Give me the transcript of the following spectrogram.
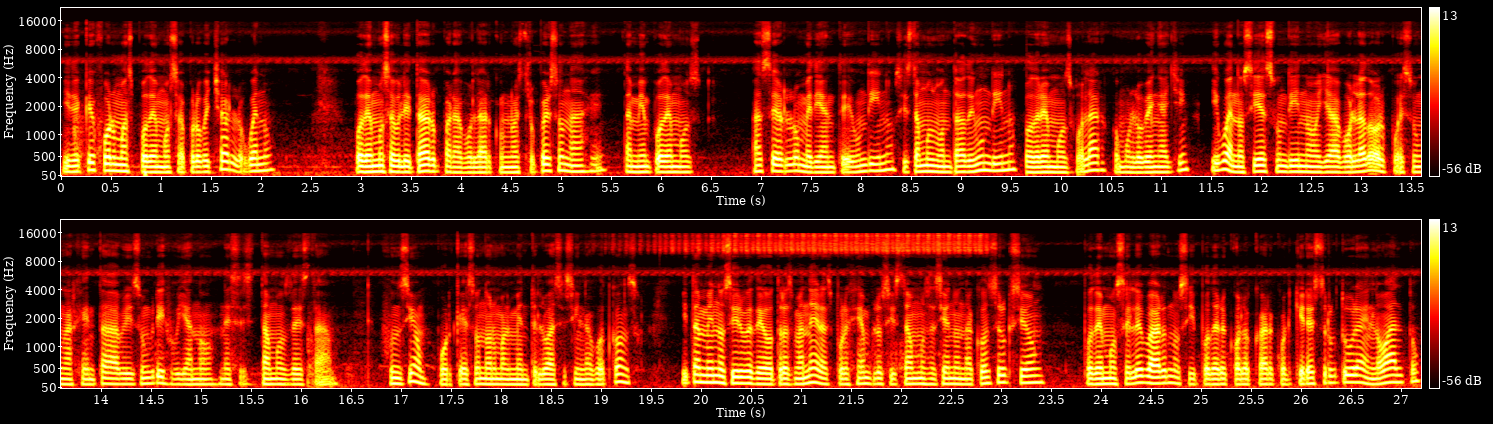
¿Y de qué formas podemos aprovecharlo? Bueno, podemos habilitar para volar con nuestro personaje, también podemos hacerlo mediante un dino. Si estamos montados en un dino, podremos volar, como lo ven allí. Y bueno, si es un dino ya volador, pues un argentavis, un grifo, ya no necesitamos de esta función, porque eso normalmente lo hace sin la God Console. Y también nos sirve de otras maneras, por ejemplo, si estamos haciendo una construcción, podemos elevarnos y poder colocar cualquier estructura en lo alto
